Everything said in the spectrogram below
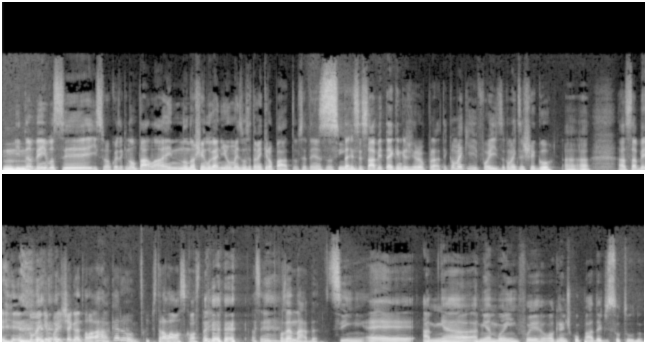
uhum. e também você. Isso é uma coisa que não tá lá, e não achei em lugar nenhum, mas você também é quiropato. Você tem essas. Te, você sabe técnicas de quiroprata. Como é que foi isso? Como é que você chegou a, a, a saber? como é que foi chegando e falar, ah, quero estralar umas costas aí. Assim, não tô fazendo nada. Sim, é, a, minha, a minha mãe foi a grande culpada disso tudo.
